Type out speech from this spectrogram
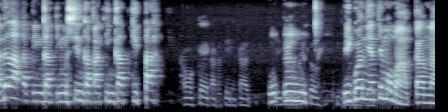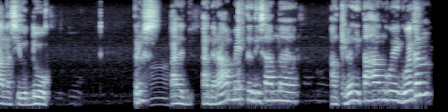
adalah cutting-cutting mesin kakak tingkat kita Oke, kakak tingkat. Gitu. Jadi gue niatnya mau makan lah nasi uduk. Terus Ah. ada, ada rame tuh di sana. Akhirnya ditahan gue. Gue kan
